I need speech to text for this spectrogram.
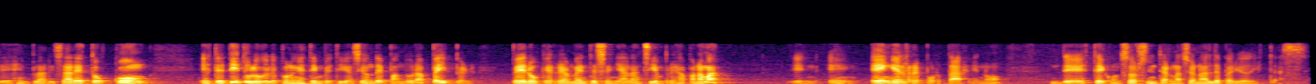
de ejemplarizar esto con este título que le ponen a esta investigación de Pandora Paper, pero que realmente señalan siempre es a Panamá en, en- en el reportaje, ¿no? de este consorcio internacional de periodistas.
